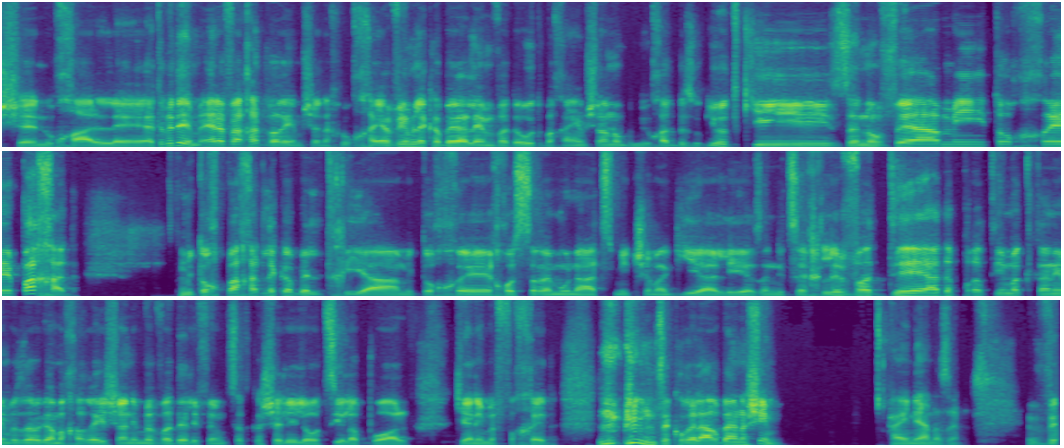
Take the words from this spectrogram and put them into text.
שנוכל, אה, אתם יודעים, אלף ואחת דברים שאנחנו חייבים לקבל עליהם ודאות בחיים שלנו, במיוחד בזוגיות, כי זה נובע מתוך פחד. מתוך פחד לקבל דחייה, מתוך uh, חוסר אמונה עצמית שמגיע לי, אז אני צריך לוודא עד הפרטים הקטנים, וזה גם אחרי שאני מוודא, לפעמים קצת קשה לי להוציא לפועל, כי אני מפחד. זה קורה להרבה אנשים. העניין הזה. ו,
